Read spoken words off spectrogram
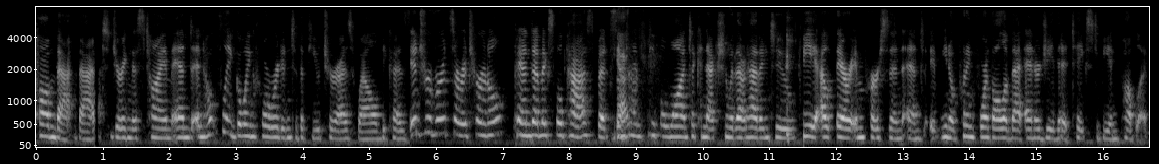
combat that during this time and and hopefully going forward into the future as well because introverts are eternal pandemics will pass but sometimes yeah. people want a connection without having to be out there in person and you know putting forth all of that energy that it takes to be in public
